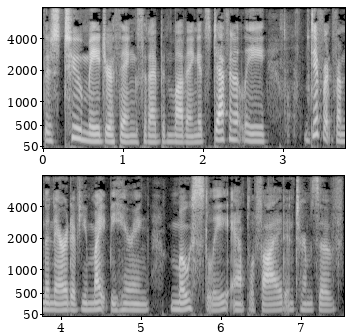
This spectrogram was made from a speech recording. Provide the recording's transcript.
There's two major things that I've been loving. It's definitely different from the narrative you might be hearing, mostly amplified in terms of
